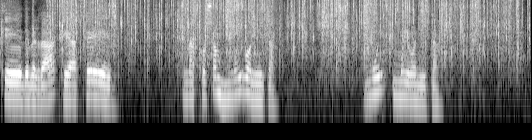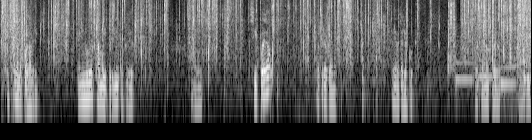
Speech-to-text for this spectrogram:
que de verdad que hace unas cosas muy bonitas. Muy, muy bonitas. Esta no puedo abrir. El nudo está muy prieto, creo. A ver. Si puedo, lo creo que no. Voy a meter. Porque no puedo abrir.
